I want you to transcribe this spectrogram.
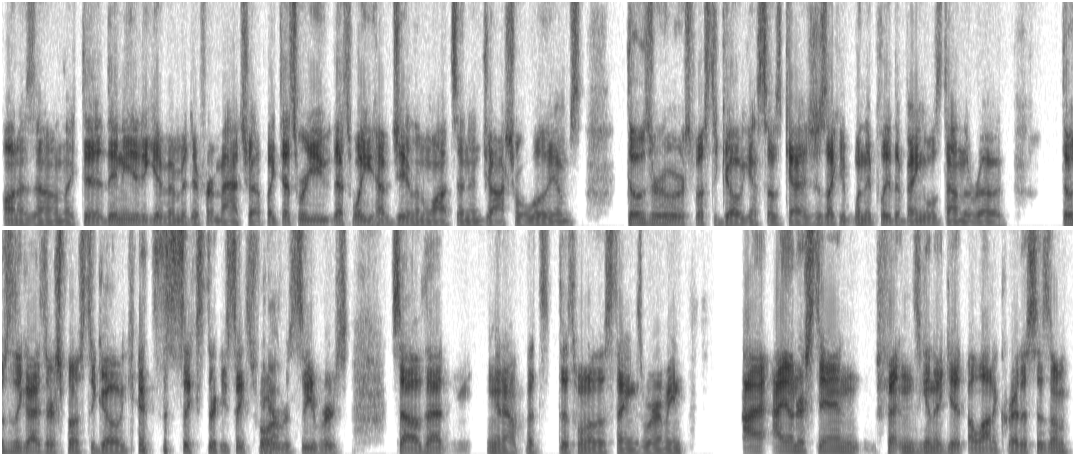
on his own. Like the, they needed to give him a different matchup. Like that's where you that's why you have Jaylen Watson and Joshua Williams. Those are who are supposed to go against those guys. Just like when they play the Bengals down the road, those are the guys that are supposed to go against the six three six four yeah. receivers. So that you know that's that's one of those things where I mean, I I understand Fenton's going to get a lot of criticism,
